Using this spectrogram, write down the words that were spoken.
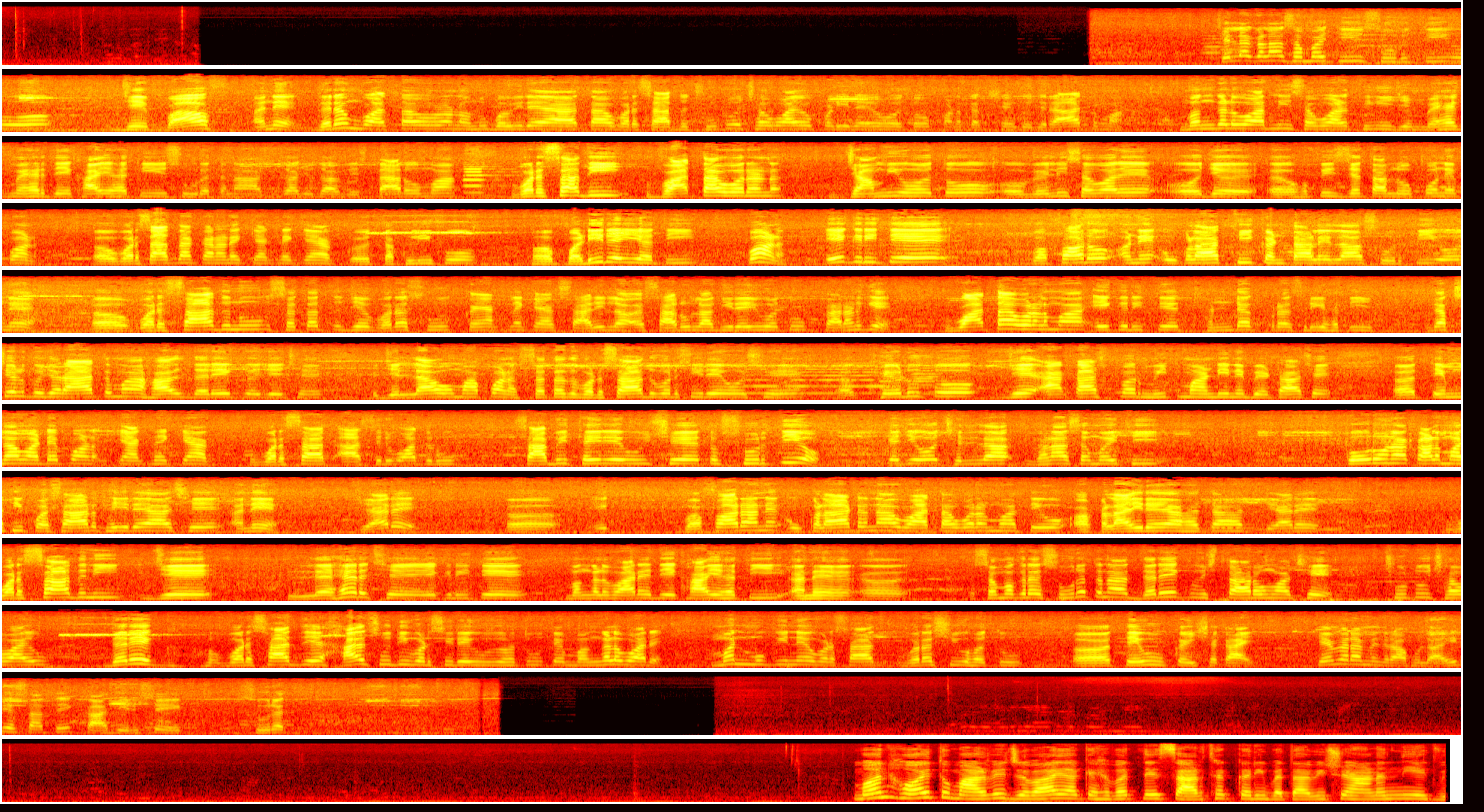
છેલ્લા ઘણા સમયથી સુરતીઓ જે બાફ અને ગરમ વાતાવરણ અનુભવી રહ્યા હતા, વરસાદ છૂટો છવાયો પડી રહ્યો હતો, પણ દક્ષિણ ગુજરાતમાં મંગળવારની સવારથી જ મહેક મહેર દેખાઈ હતી. સુરતના જુદા જુદા વિસ્તારોમાં વરસાદી વાતાવરણ જામ્યું હતો. વહેલી સવારે જે ઓફિસ જતા લોકોને પણ વરસાદના કારણે ક્યાંક ને ક્યાંક તકલીફો પડી રહી હતી. પણ એક રીતે બફારો અને ઉકળાથી કંટાળેલા સુરતીઓને વરસાદનું સતત જે વરસવું ક્યાંક ને ક્યાંક સારી સારું લાગી રહ્યું હતું. કારણ કે વાતાવરણમાં એક રીતે ઠંડક પ્રસરી હતી. દક્ષિણ ગુજરાતમાં હાલ દરેક જે છે, જિલ્લાઓમાં પણ સતત વરસાદ વરસી રહ્યો છે. ખેડૂતો જે આકાશ પર મીટ માંડીને બેઠા છે તેમના માટે પણ ક્યાંક ને ક્યાંક વરસાદ આશીર્વાદરૂપ સાબિત થઈ રહ્યું છે. તો સુરતીઓ કે જેઓ છેલ્લા ઘણા સમયથી કોરોના કાળમાંથી પસાર થઈ રહ્યા છે અને જ્યારે એક બફારાને ઉકળાટના વાતાવરણમાં તેઓ અકળાઈ રહ્યા હતા, ત્યારે વરસાદની જે લહેર છે એક રીતે મંગળવારે દેખાઈ હતી અને સમગ્ર સુરતના દરેક વિસ્તારોમાં છે છૂટું છવાયું. દરેક વરસાદ જે હાલ સુધી વરસી રહ્યું હતું તે મંગળવારે મન મૂકીને વરસાદ વરસ્યું હતું તેવું કહી શકાય. કેમેરામેન રાહુલ આહિરે સાથે કાદિર શેખ, સુરત. મન હોય તો માળવે જવાય આ કહેવતને સાર્થક કરી બતાવી છે આણંદની એક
